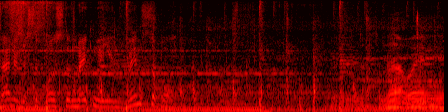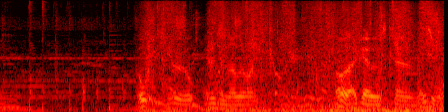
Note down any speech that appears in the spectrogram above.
Venom is supposed to make me invincible. That way. Oh, here we go. Here's another one. Oh, that guy was kind of invisible.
